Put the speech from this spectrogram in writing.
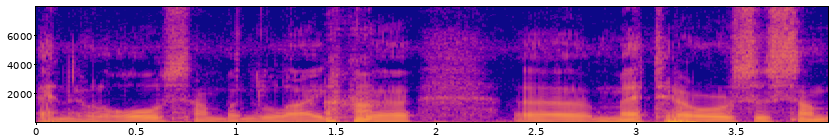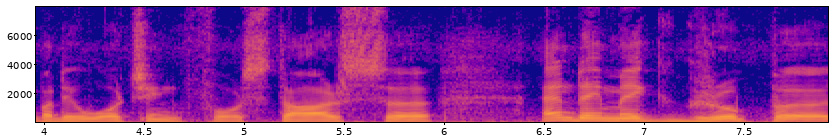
NLO, somebody like uh, uh, meteors, somebody watching for stars, uh, and they make group uh,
